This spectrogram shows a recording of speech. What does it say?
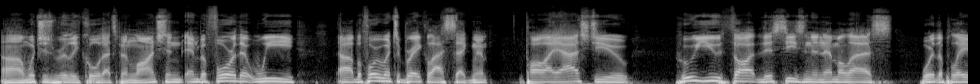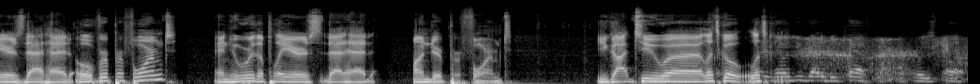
um, which is really cool. That's been launched. And and before that we uh, before we went to break last segment, Paul, I asked you who you thought this season in MLS were the players that had overperformed and who were the players that had underperformed. You got to uh, let's go. Let's you be careful before you start.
